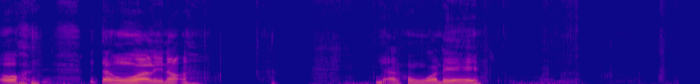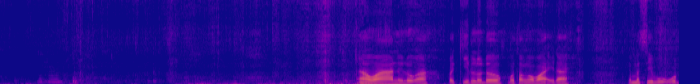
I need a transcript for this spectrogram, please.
โอ้ยไม่ตาหัวเลยเนาะอยากหัวเด้ เอาวานี่ลูกอะไปกินแล้วเด้อบ่ต้องเอาไหวได้เดี๋ยวมันสิบูด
